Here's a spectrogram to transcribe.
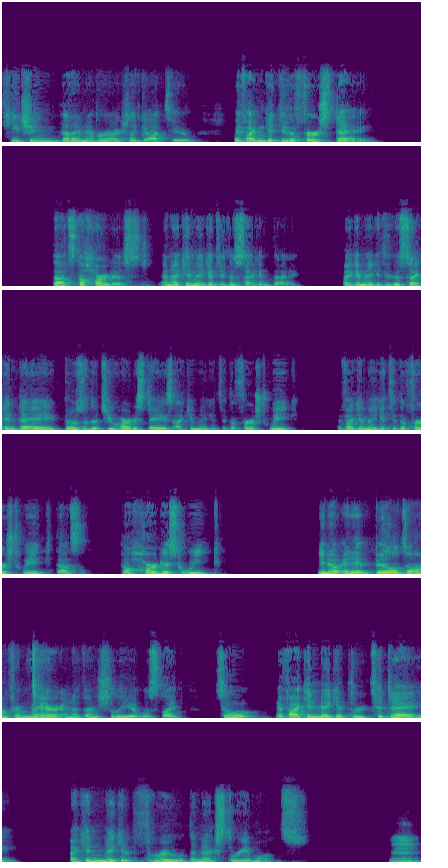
teaching that I never actually got to, if I can get through the first day, that's the hardest, and I can make it through the second day. If I can make it through the second day, those are the two hardest days. I can make it through the first week. If I can make it through the first week, that's the hardest week. You know, and it builds on from there. And eventually it was like, so if I can make it through today, I can make it through the next three months. Mm.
